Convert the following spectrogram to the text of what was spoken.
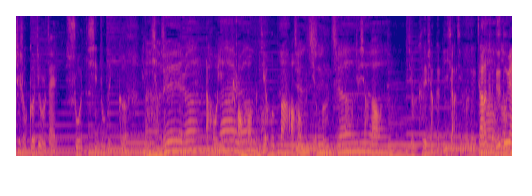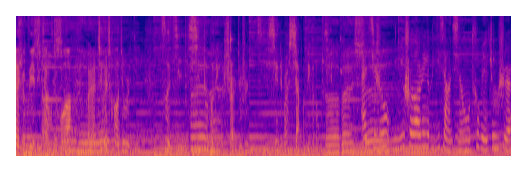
这首歌就是在说你心中的一个理想型的人，然后也就是哦好我们结婚吧，哦好我们结婚，然后就想到。就特别想跟理想型的那个，将来肯定都愿意跟自己理想结婚啊。反正这个唱就是你自己心中的那个事儿，就是你自己心里边想的那个东西。哎，其实你一说到这个理想型，我特别就是，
